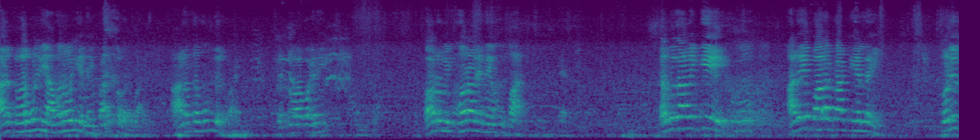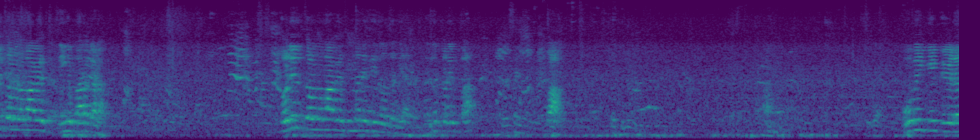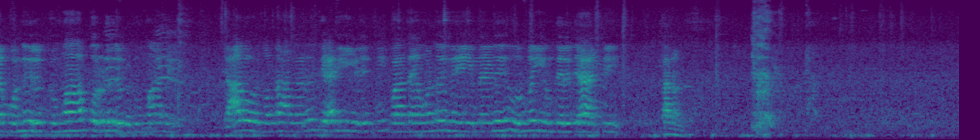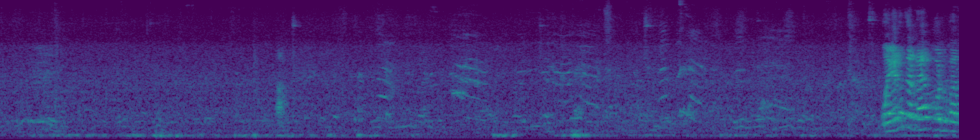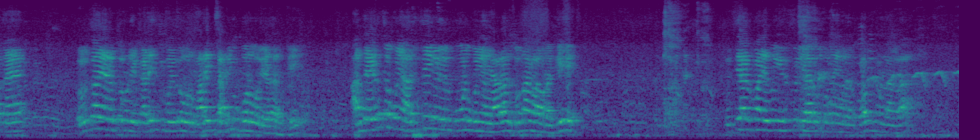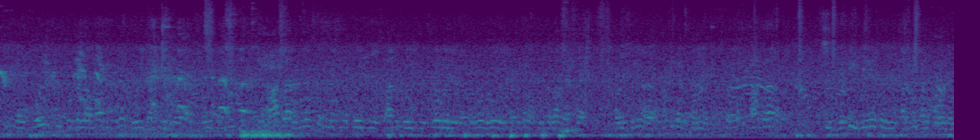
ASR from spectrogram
அடுத்து வரும்போது நீ அவனோடு என்னை பார்க்க வருவாய். ஆனந்தமும் பெறுவாய். சென்று பகனி பௌர்ணமிக்கு மோரால் என்னை வந்து பார். சர்வதாமிக்கு அதே பாலக்காட்டு எல்லை தொழில் சம்பந்தமாக நீங்க பாலக்காடா தொழில் தொடர்பாக சிந்தனை செய்து வந்தது யார்? என்ன தொழில்பா? வா. பூமிக்கு கீழே பொண்ணு இருக்குமா? பொருள் இருக்குமா? யாரோ சொன்னாங்கன்னு தேடி இழுத்தி பார்த்தேன். ஒண்ணுமே இல்லைன்னு உண்மையும் தெரிஞ்சாச்சு. காரணம் ஆ. உன் இடத்த மேப் போட்டு பார்த்தேன் விவசாய இடத்தினுடைய கடைசி போயிட்டு ஒரு மலை சரிவு போல ஒரு இடம் இருக்கு. அந்த இடத்துல கொஞ்சம் அதிசயங்கள் இருக்கும்னு கொஞ்சம் யாராவது சொன்னாங்களா உனக்கு? வித்தியாசமா எதுவும் இருக்குன்னு யாரும் சொன்னாங்க குழப்பம் பண்ணாங்களா?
